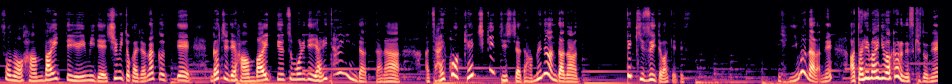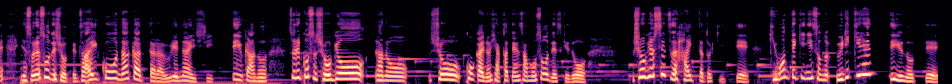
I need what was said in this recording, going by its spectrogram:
その販売っていう意味で趣味とかじゃなくって、ガチで販売っていうつもりでやりたいんだったら、あ在庫はケチケチしちゃダメなんだなって気づいたわけです。今ならね、当たり前にわかるんですけどね、いや、そりゃそうでしょうって、在庫なかったら売れないし、っていうか、あの、それこそ商業、あの、今回の百貨店さんもそうですけど商業施設入った時って基本的にその売り切れっていうのって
